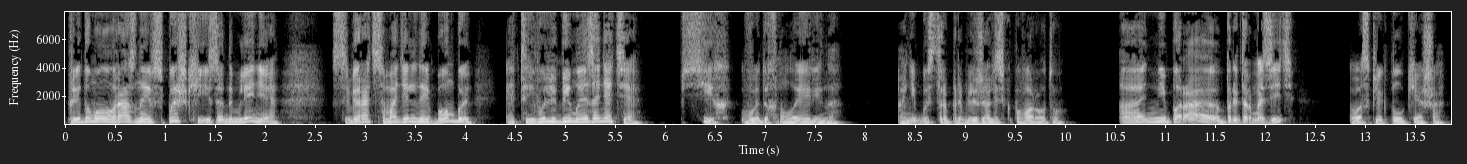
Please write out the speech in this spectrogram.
придумывал разные вспышки и задымления. Собирать самодельные бомбы — это его любимое занятие». «Псих!» — выдохнула Ирина. Они быстро приближались к повороту. «А не пора притормозить?» — воскликнул Кеша.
